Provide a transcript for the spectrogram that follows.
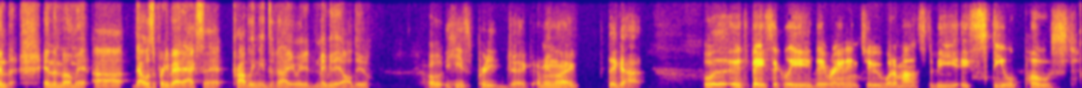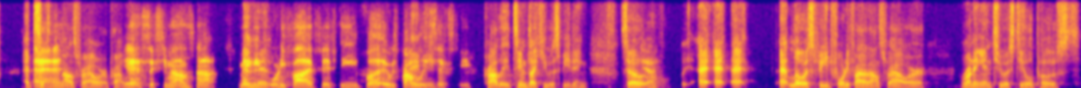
in, the, in the moment, uh, that was a pretty bad accident. Probably needs evaluated. Maybe they all do. oh, he's pretty jick. I mean, like they got. It's basically they ran into what amounts to be a steel post. At 60 Uh, miles per hour, probably. Yeah, 60 miles an hour. Maybe then- 45, 50, but it was probably Maybe. 60. Probably. It seemed like he was speeding. So Yeah. at, at, at, at lowest speed, 45 miles per hour, running into a steel post,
